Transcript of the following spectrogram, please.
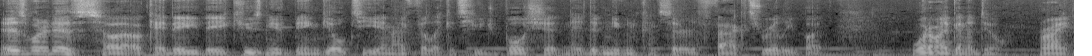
it is what it is. Uh, okay, they, they accused me of being guilty, and I feel like it's huge bullshit, and they didn't even consider the facts, really, but what am I to do, right?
